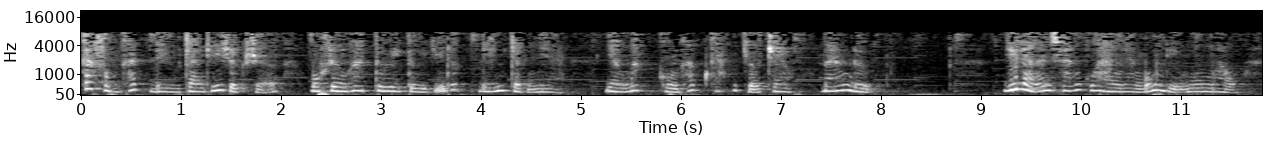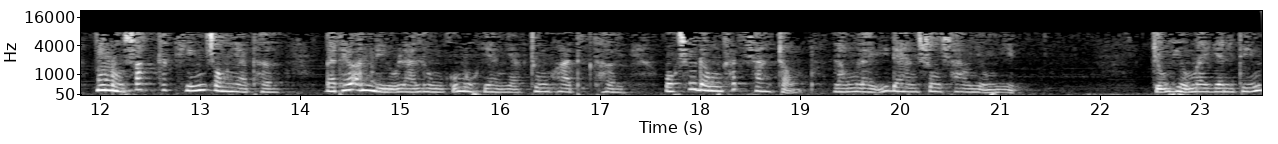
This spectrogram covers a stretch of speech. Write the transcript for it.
Các phòng khách đều trang trí rực rỡ, một rừng hoa tươi từ dưới đất đến trần nhà, dàn mắt cuồng khắp các chỗ treo, máng được. Dưới làn ánh sáng của hàng ngàn bóng điện muôn màu, như màu sắc cắt khiến trong nhà thờ, và theo âm điệu lạ lùng của một dàn nhạc Trung Hoa thực thời, một số đông khách sang trọng, lộng lẫy đang xôn xao nhộn nhịp. Chủ hiệu may danh tiếng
